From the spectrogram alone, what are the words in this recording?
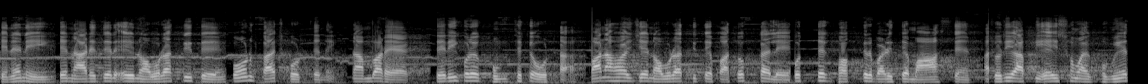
জেনে নিই যে নারীদের এই নবরাত্রিতে কোন কাজ করতে নেই। নাম্বার এক, দেরি করে ঘুম থেকে ওঠা। মানা হয় যে নবরাত্রিতে পাতককালে প্রত্যেক ভক্তের বাড়িতে মা আসেন। যদি আপনি এই সময় ঘুমিয়ে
